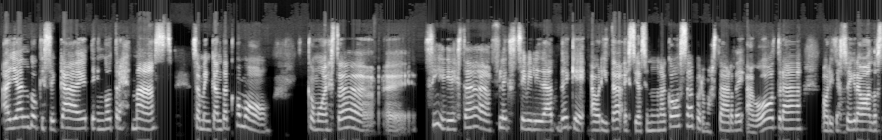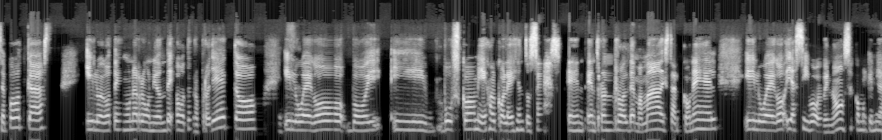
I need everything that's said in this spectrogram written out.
hay algo que se cae, tengo tres más. O sea, me encanta como, como esta, eh, sí, esta flexibilidad de que ahorita estoy haciendo una cosa, pero más tarde hago otra. Ahorita estoy grabando este podcast, y luego tengo una reunión de otro proyecto y luego voy y busco a mi hijo al colegio, entonces entro en rol de mamá, de estar con él y luego y así voy, ¿no? O sea, como que me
